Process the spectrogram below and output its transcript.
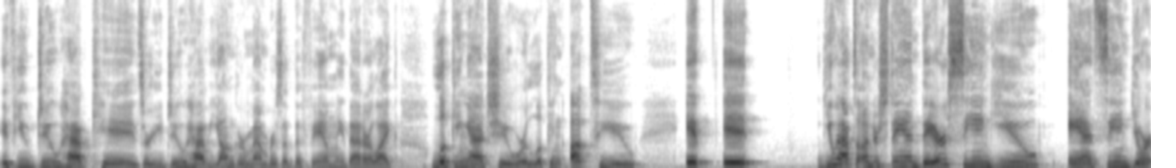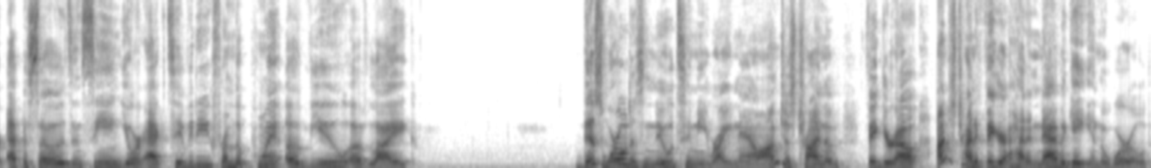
if you do have kids or you do have younger members of the family that are like looking at you or looking up to you it it you have to understand they're seeing you and seeing your episodes and seeing your activity from the point of view of like this world is new to me right now. I'm just trying to figure out I'm just trying to figure out how to navigate in the world.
